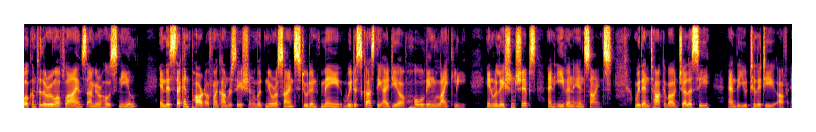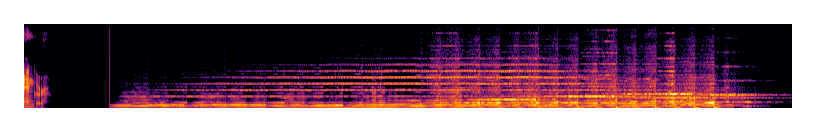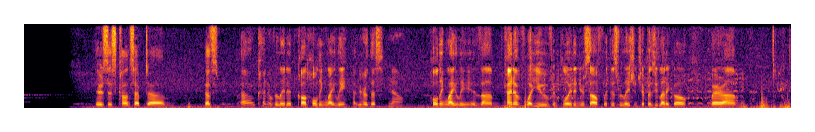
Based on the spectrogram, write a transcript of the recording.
Welcome to the Room of Lives. I'm your host, Neil. In this second part of my conversation with neuroscience student Mae, we discuss the idea of holding lightly in relationships and even in science. We then talk about jealousy and the utility of anger. There's this concept um, that's uh, kind of related called holding lightly. Have you heard this? No. Holding lightly is um, kind of what you've employed in yourself with this relationship as you let it go, where um,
